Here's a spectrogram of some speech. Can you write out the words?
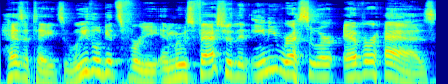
hesitates. Lethal gets free and moves faster than any wrestler ever has,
